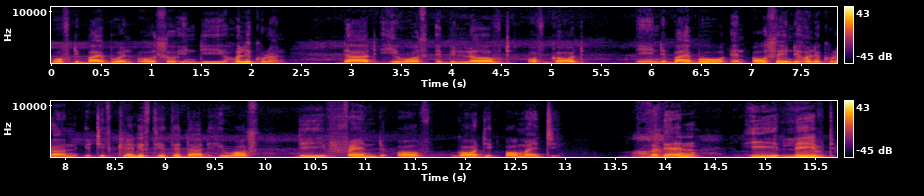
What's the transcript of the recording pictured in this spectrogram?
both the Bible and also in the Holy Quran, that He was a beloved of God. In the Bible and also in the Holy Quran, it is clearly stated that He was the friend of God the Almighty. But then He lived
